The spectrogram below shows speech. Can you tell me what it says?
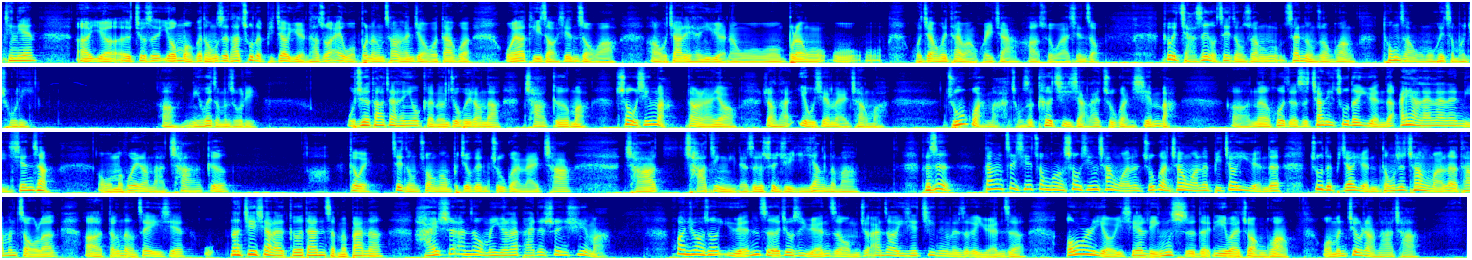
今天。呃，有呃，就是有某个同事他住的比较远，他说：“哎，我不能唱很久，我待会儿我要提早先走啊，啊，我家里很远呢，我我不然我我我我这样会太晚回家啊，所以我要先走。”各位，假设有这种双三种状况，通常我们会怎么处理？啊，你会怎么处理？我觉得大家很有可能就会让他插歌嘛，寿星嘛，当然要让他优先来唱嘛，主管嘛，总是客气一下，来主管先吧，啊，那或者是家里住得远的，哎呀，来来来，你先唱。我们会让他插歌啊，各位，这种状况不就跟主管来插插插进你的这个顺序一样的吗？可是当这些状况寿星唱完了，主管唱完了，比较远的住的比较远的同事唱完了，他们走了啊，等等这一些，那接下来歌单怎么办呢？还是按照我们原来排的顺序嘛？换句话说，原则就是原则，我们就按照一些既定的这个原则，偶尔有一些临时的例外状况，我们就让他插。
